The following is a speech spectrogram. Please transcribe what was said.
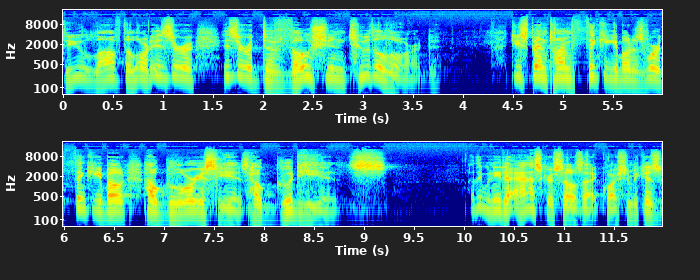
Do you love the Lord? Is there a, is there a devotion to the Lord? Do you spend time thinking about His Word, thinking about how glorious He is, how good He is? I think we need to ask ourselves that question because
